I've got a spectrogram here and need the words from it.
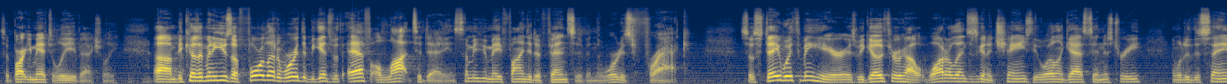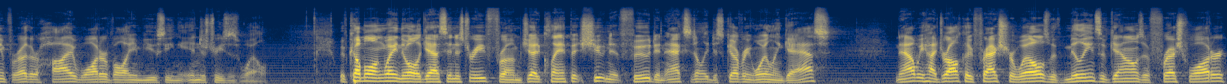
So Bart, you may have to leave actually. Um, because I'm going to use a four-letter word that begins with F a lot today, and some of you may find it offensive, and the word is frack. So stay with me here as we go through how WaterLens is going to change the oil and gas industry, and we'll do the same for other high water volume using industries as well. We've come a long way in the oil and gas industry from Jed Clampett shooting at food and accidentally discovering oil and gas. Now we hydraulically fracture wells with millions of gallons of fresh water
